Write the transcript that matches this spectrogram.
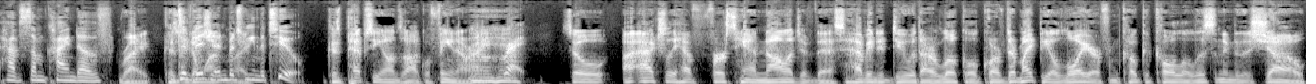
have some kind of Right. Because division between the two. Because Pepsi owns Aquafina, right? Mm-hmm. Right. So I actually have firsthand knowledge of this, having to do with our local corp. There might be a lawyer from Coca Cola listening to the show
